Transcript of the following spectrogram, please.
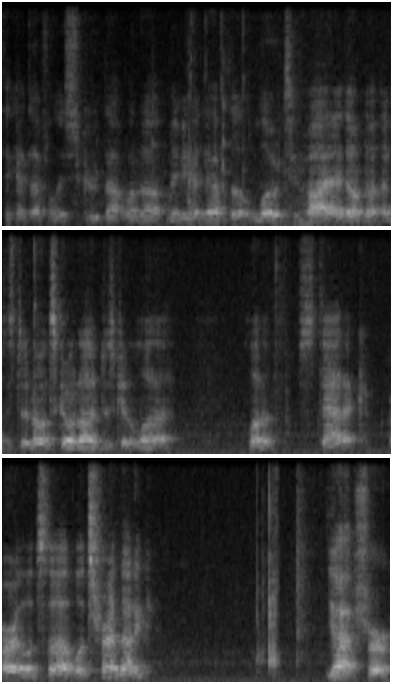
Think I definitely screwed that one up. Maybe I'd have the low too high. I don't know. I just don't know what's going on. Just getting a lot of, a lot of static. All right, let's, uh, let's try that again. Yeah, sure.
